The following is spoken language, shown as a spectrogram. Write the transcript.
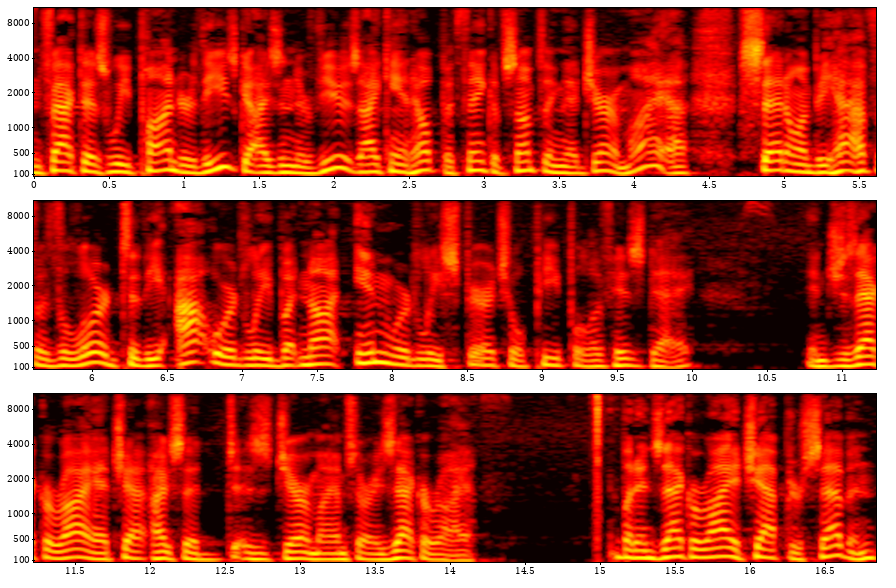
In fact, as we ponder these guys and their views, I can't help but think of something that Jeremiah said on behalf of the Lord to the outwardly but not inwardly spiritual people of his day. In Zechariah, I said Jeremiah, I'm sorry, Zechariah. But in Zechariah chapter 7,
